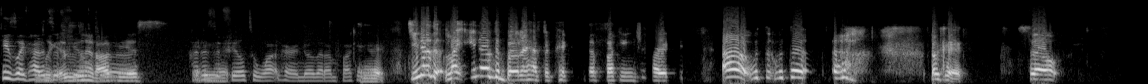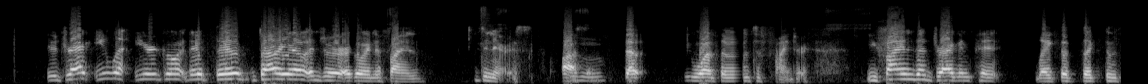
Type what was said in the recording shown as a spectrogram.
He's like, how does Like, it isn't feel? it to, uh, obvious? How does it feel to want her and know that I'm fucking her? Do you know that my you know the bone I have to pick the fucking chart? Oh, with the with the okay. So you're drag you let you're going they're, they're Daario and Jorah are going to find Daenerys. Awesome. Mhm. That you want them to find her. You find the dragon pit like the like the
